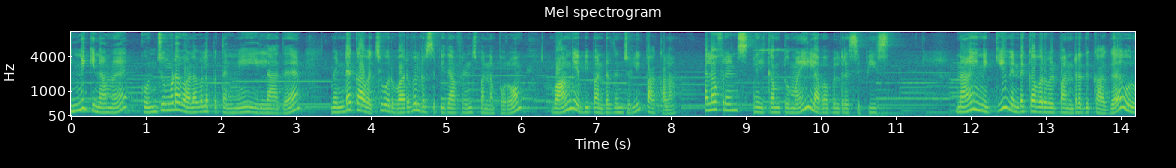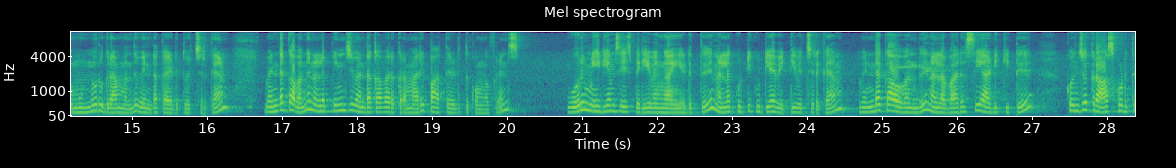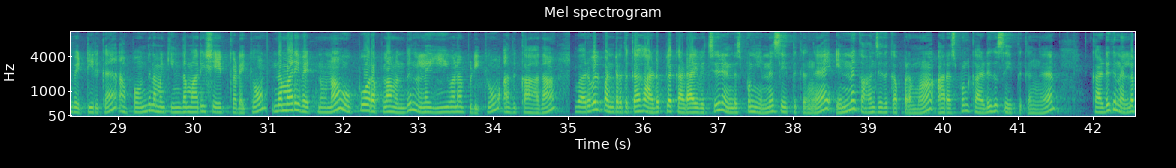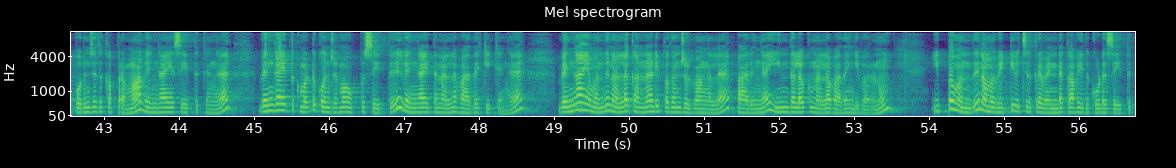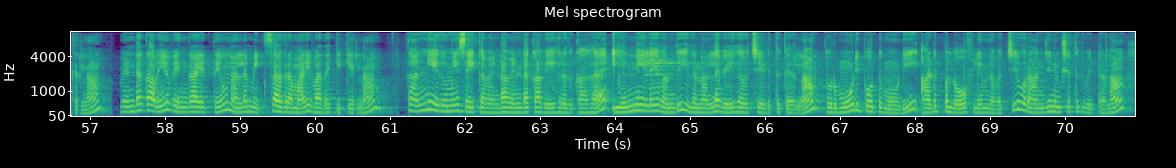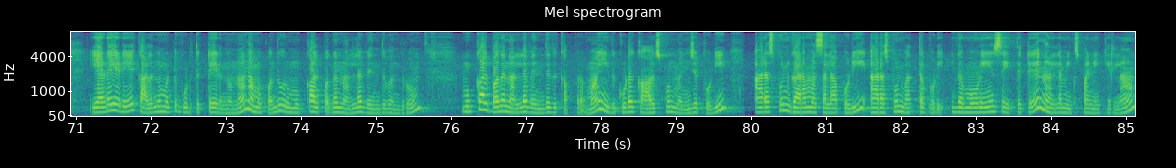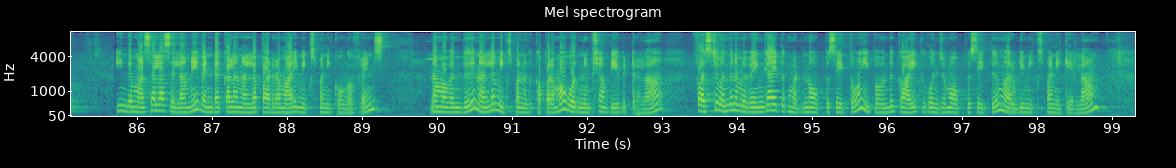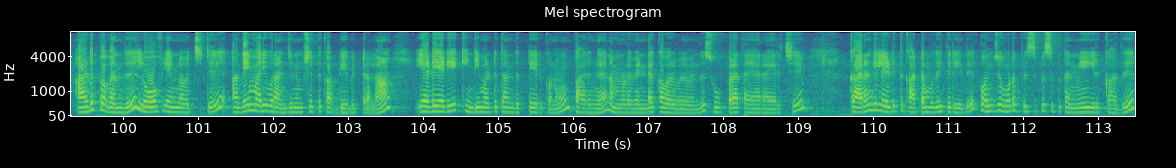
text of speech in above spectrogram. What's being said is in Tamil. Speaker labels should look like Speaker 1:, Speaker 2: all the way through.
Speaker 1: இன்றைக்கி நாம் கொஞ்சம் கூட வளவளப்பு தன்மையே இல்லாத வெண்டைக்காய் வச்சு ஒரு வறுவல் ரெசிபி தான் ஃப்ரெண்ட்ஸ் பண்ண போகிறோம் வாங்க எப்படி பண்ணுறதுன்னு சொல்லி பார்க்கலாம். Hello friends welcome to my lovable recipes நான் இன்றைக்கி வெண்டைக்காய் வறுவல் பண்ணுறதுக்காக ஒரு முந்நூறு கிராம் வந்து வெண்டைக்காய் எடுத்து வச்சுருக்கேன். வெண்டைக்காய் வந்து நல்லா பிஞ்சு வெண்டைக்காவாக இருக்கிற மாதிரி பார்த்து எடுத்துக்கோங்க ஃப்ரெண்ட்ஸ் ஒரு மீடியம் சைஸ் பெரிய வெங்காயம் எடுத்து நல்லா குட்டி குட்டியாக வெட்டி வச்சுருக்கேன். வெண்டைக்காவை வந்து நல்லா வரிசையாக அடிக்கிட்டு கொஞ்சம் கிராஸ் கொடுத்து வெட்டியிருக்கேன். அப்போ வந்து நமக்கு இந்த மாதிரி ஷேப் கிடைக்கும். இந்த மாதிரி வெட்டணும்னா உப்பு உரப்புலாம் வந்து நல்லா ஈவனாக பிடிக்கும். அதுக்காக தான் வறுவல் பண்ணுறதுக்காக அடுப்பில் கடாய் வச்சு ரெண்டு ஸ்பூன் எண்ணெய் சேர்த்துக்கோங்க. எண்ணெய் காஞ்சதுக்கப்புறமா அரை ஸ்பூன் கடுகு சேர்த்துக்கோங்க. கடுகு நல்லா பொரிஞ்சதுக்கப்புறமா வெங்காயம் சேர்த்துக்கோங்க. வெங்காயத்துக்கு மட்டும் கொஞ்சமாக உப்பு சேர்த்து வெங்காயத்தை நல்லா வதக்கிக்கோங்க. வெங்காயம் வந்து நல்லா கண்ணாடி பதம் சொல்லுவாங்கள்ல பாருங்கள் இந்த அளவுக்கு நல்லா வதங்கி வரணும். இப்போ வந்து நம்ம வெட்டி வச்சுருக்கிற வெண்டைக்காவை இது கூட சேர்த்துக்கிடலாம். வெண்டைக்காவையும் வெங்காயத்தையும் நல்லா மிக்ஸ் ஆகுற மாதிரி வதக்கிக்கிடலாம். தண்ணி எதுவுமே சேர்க்க வேண்டாம் வெண்டைக்காய் வேகிறதுக்காக. எண்ணெயிலே வந்து இதை நல்லா வேக வச்சு எடுத்துக்கிடலாம். ஒரு மூடி போட்டு மூடி அடுப்பு லோ ஃப்ளேமில் வச்சு ஒரு அஞ்சு நிமிஷத்துக்கு விட்டுறலாம். எடையடையே கலந்து மட்டும் கொடுத்துக்கிட்டே இருந்தோம்னா நமக்கு வந்து ஒரு முக்கால் பதம் நல்லா வெந்து வந்துடும் முக்கால் பதம் நல்லா வெந்ததுக்கப்புறமா இது கூட கால் ஸ்பூன் மஞ்சள் பொடி அரை ஸ்பூன் கரம் மசாலா பொடி அரை ஸ்பூன் வத்த பொடி. இந்த மூணையும் சேர்த்துட்டு நல்லா மிக்ஸ் பண்ணிக்கிடலாம். இந்த மசாலாஸ் எல்லாமே வெண்டைக்காயில் நல்லா படுற மாதிரி மிக்ஸ் பண்ணிக்கோங்க ஃப்ரெண்ட்ஸ் நம்ம வந்து நல்லா மிக்ஸ் பண்ணதுக்கப்புறமா ஒரு நிமிஷம் அப்படியே விட்டுறலாம். ஃபஸ்ட்டு வந்து நம்ம வெங்காயத்துக்கு மட்டும்தான் உப்பு சேர்த்தோம். இப்போ வந்து காய்க்கு கொஞ்சமாக உப்பு சேர்த்து மறுபடியும் மிக்ஸ் பண்ணிக்கிடலாம். அடுப்பை வந்து லோ ஃப்ளேமில் வச்சுட்டு அதே மாதிரி ஒரு அஞ்சு நிமிஷத்துக்கு அப்படியே விட்டுறலாம். இடையடையே கிண்டி மட்டும் தந்துக்கிட்டே இருக்கணும். பாருங்கள் நம்மளோட வெண்டைக்காய் வறுவல் வந்து சூப்பராக தயாராகிருச்சு கரண்டியில் எடுத்து காட்டும் போதே தெரியுது கொஞ்சம் கூட பிசு பிசுப்பு தன்மையே இருக்காது.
